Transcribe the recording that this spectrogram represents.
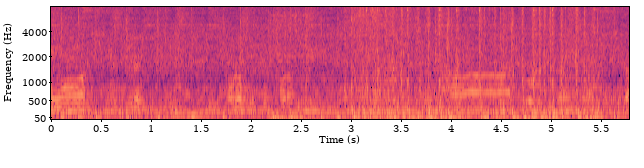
와, 힘이랑 힘. 더럽겠죠? 더럽겠죠? 아, 감사합니다.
